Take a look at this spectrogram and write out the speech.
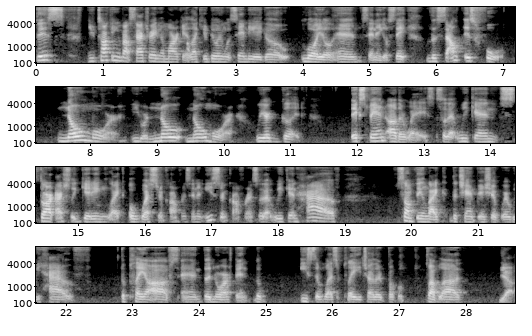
This you're talking about saturating a market like you're doing with San Diego Loyal and San Diego State. The South is full. No more. You are no no more. We are good. Expand other ways so that we can start actually getting like a Western Conference and an Eastern Conference, so that we can have something like the championship where we have the playoffs and the North and the East and West play each other, blah blah blah, blah yeah.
